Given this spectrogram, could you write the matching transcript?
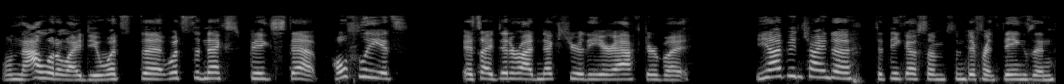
well, now what do I do? What's the what's the next big step? Hopefully, it's it's Iditarod next year, the year after. But yeah, I've been trying to to think of some some different things and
